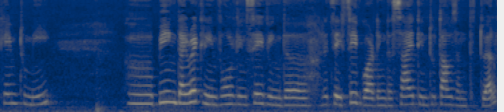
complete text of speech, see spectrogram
came to me uh, being directly involved in saving the, let's say, safeguarding the site in 2012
